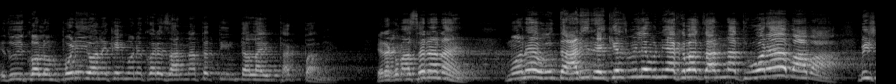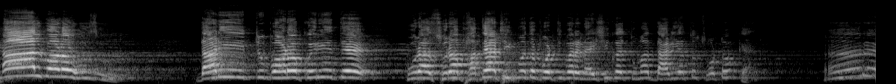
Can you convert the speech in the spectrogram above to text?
এই দুই কলম পড়েই অনেকেই মনে করে জান্নাতে তিনটা লাইফ থাকবা না এরকম আছে না নাই? মনে দাড়ি রেখে বলে উনি একেবারে জান্নাত। ওরে বাবা, বিশাল বড় হুজুর। দাড়ি একটু বড় করিয়েতে পুরা সুরা ফাতেহা ঠিক মতো পড়তে পারে না। এই শিখায় তোমার দাড়ি এত ছোট কেন? আরে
